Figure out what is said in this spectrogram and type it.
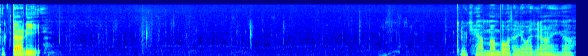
닭다리 이렇게 앞만 보고 달려가죠 이거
